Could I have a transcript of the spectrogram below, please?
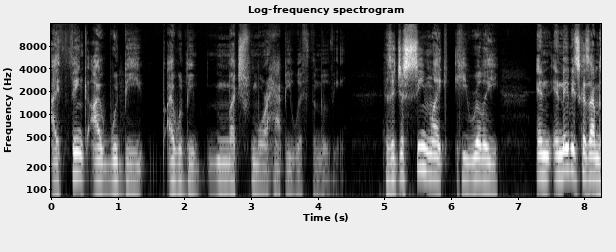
I think I would be I would be much more happy with the movie because it just seemed like he really and and maybe it's because I'm a,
